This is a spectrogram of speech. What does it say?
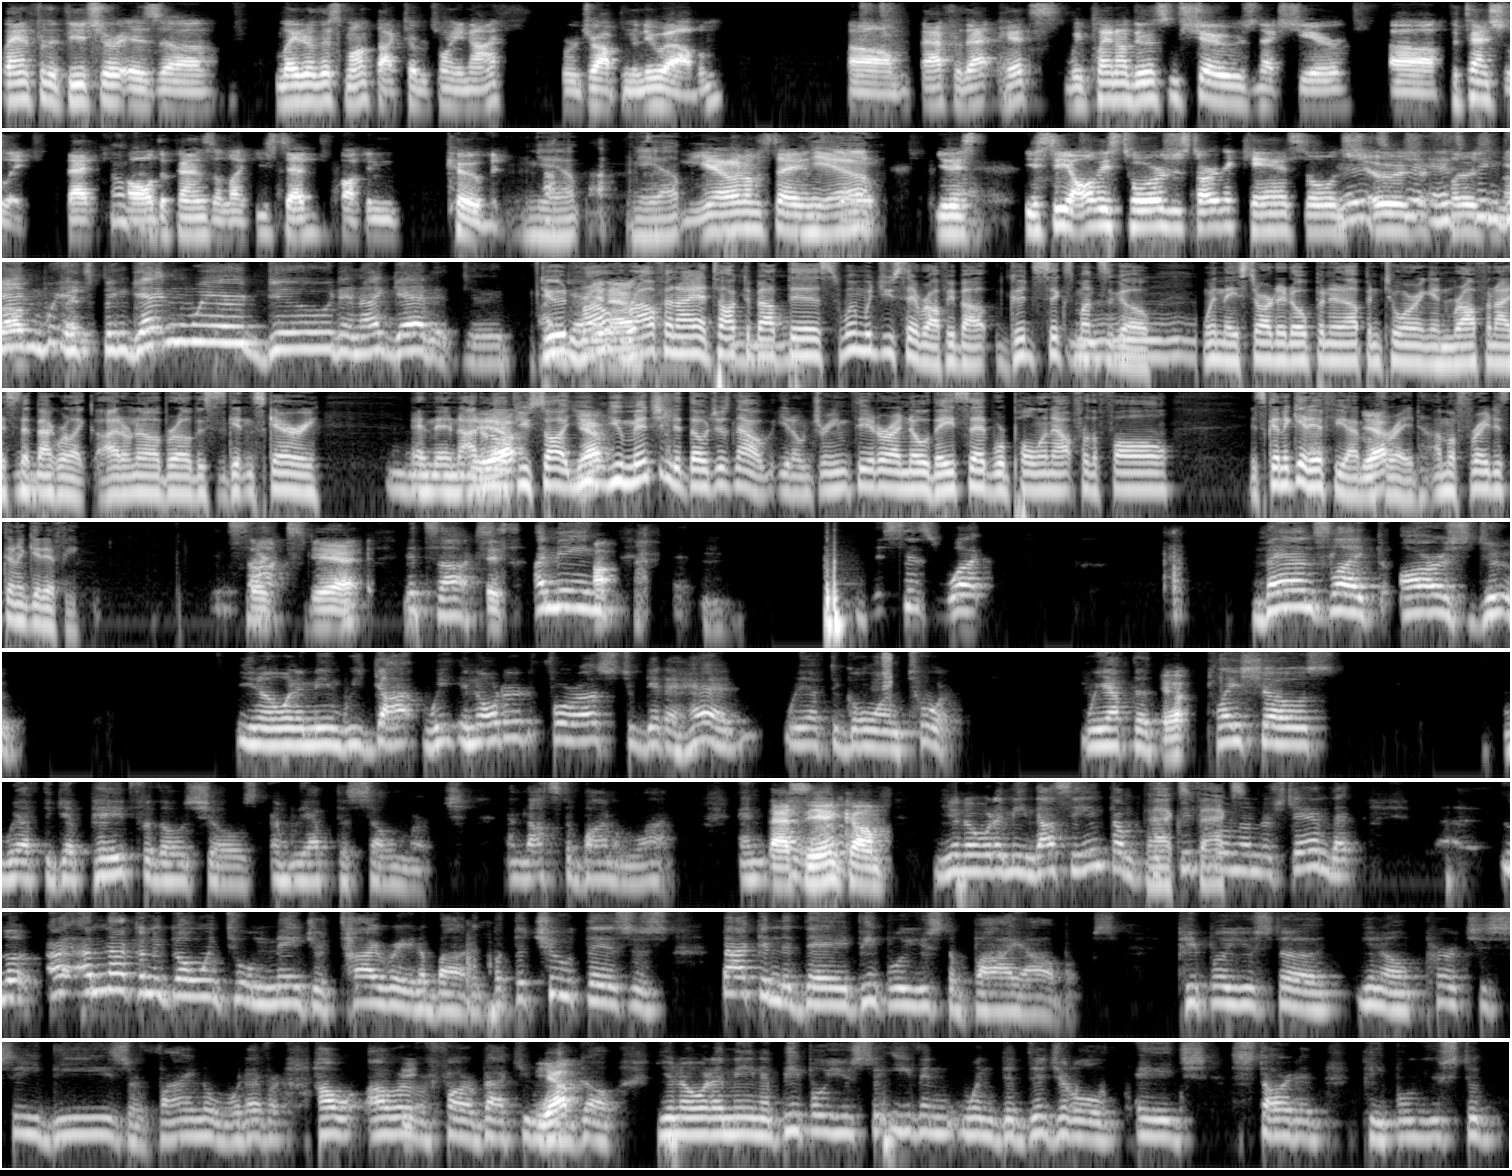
plan for the future is uh later this month, October 29th. We're dropping the new album. Um, after that hits, we plan on doing some shows next year, uh, potentially. That Okay. all depends on, like you said, fucking COVID. Yep. Yep. You know what I'm saying? Yeah. So you just you see all these tours are starting to cancel and It's shows been, are it's closing been getting up. it's been getting weird, dude, and I get it, dude. Dude, Ralph, it. Ralph and I had talked You about know? this. When would you say, Ralphie? About good six months ago Mm, when they started opening up and touring, and Ralph and I stepped back. We're like, I don't know, bro. This is getting scary. And then I don't know if you saw you yep. you mentioned it though just now. You know, Dream Theater. I know they said we're pulling out for the fall. It's gonna get iffy. I'm Yep. afraid. I'm afraid it's gonna get iffy. it sucks. yeah. man. It sucks. It's- I mean, uh, this is what bands like ours do. You know what I mean? We got we in order for us to get ahead, we have to go on tour. We have to Yep. play shows. We have to get paid for those shows, and we have to sell merch, and that's the bottom line. And That's the lot of- income. you know what I mean? That's the income. Facts, people facts. don't understand that. uh, Look, I, I'm not going to go into a major tirade about it, but the truth is, is back in the day, people used to buy albums. People used to, you know, purchase CDs or vinyl, whatever, how, however far back you want to go. You know what I mean? And people used to, even when the digital age started, people used to,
